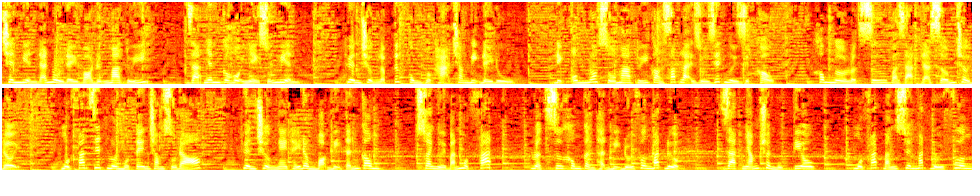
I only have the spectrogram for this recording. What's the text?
trên biển đã nổi đầy vỏ đựng ma túy giạt nhân cơ hội nhảy xuống biển thuyền trưởng lập tức cùng thuộc hạ trang bị đầy đủ. Định ôm nốt số ma túy còn sót lại rồi giết người diệt khẩu. Không ngờ luật sư và giạt đã sớm chờ đợi. Một phát giết luôn một tên trong số đó. Thuyền trưởng nghe thấy đồng bọn bị tấn công, xoay người bắn một phát. Luật sư không cẩn thận bị đối phương bắt được. Giạt nhắm chuẩn mục tiêu. Một phát bắn xuyên mắt đối phương.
